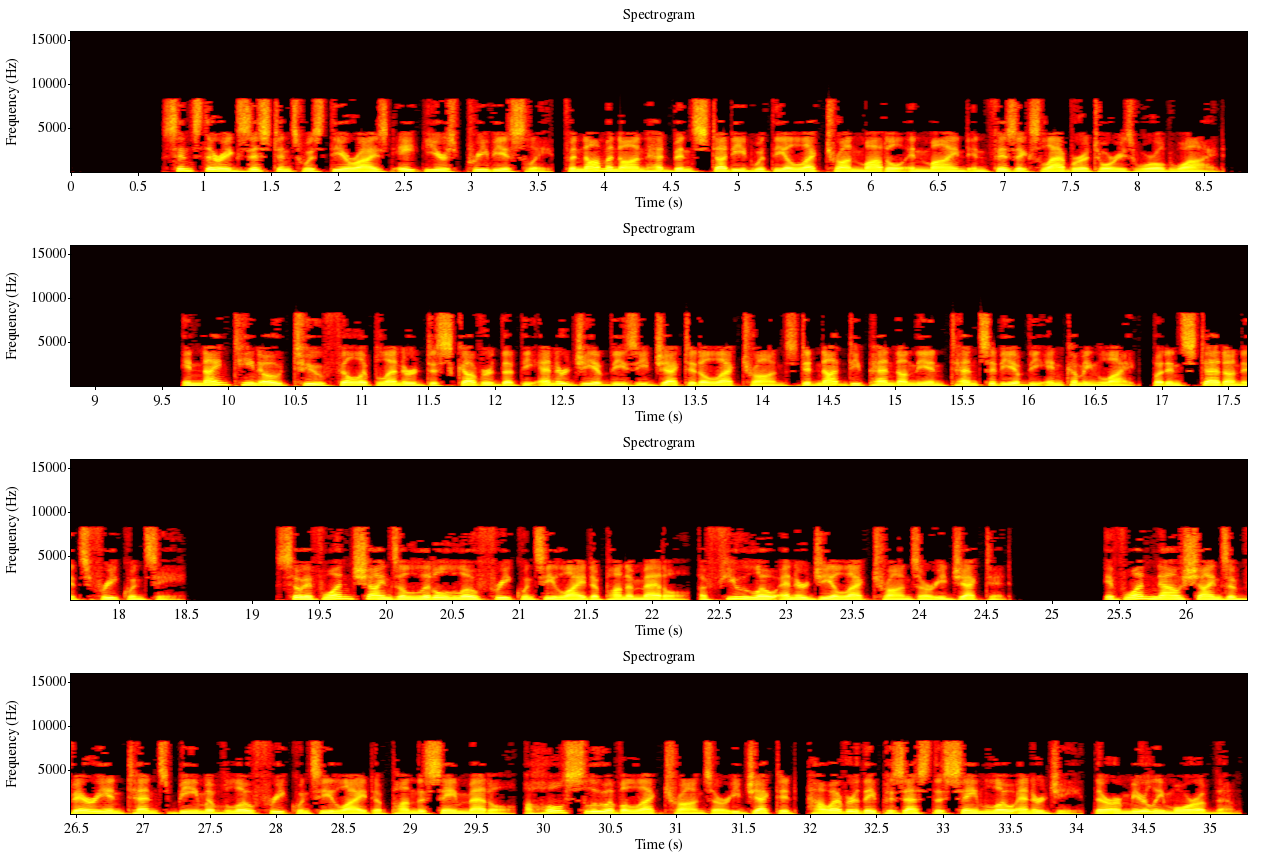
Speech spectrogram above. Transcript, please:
Since their existence was theorized eight years previously, phenomenon had been studied with the electron model in mind in physics laboratories worldwide. In 1902 Philipp Lenard discovered that the energy of these ejected electrons did not depend on the intensity of the incoming light, but instead on its frequency. So if one shines a little low-frequency light upon a metal, a few low-energy electrons are ejected. If one now shines a very intense beam of low-frequency light upon the same metal, a whole slew of electrons are ejected, however they possess the same low energy, there are merely more of them.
